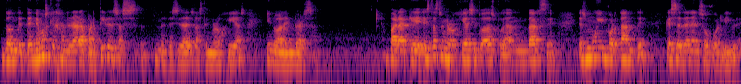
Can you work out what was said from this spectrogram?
donde tenemos que generar a partir de esas necesidades las tecnologías y no a la inversa. Para que estas tecnologías situadas puedan darse, es muy importante que se den en software libre,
